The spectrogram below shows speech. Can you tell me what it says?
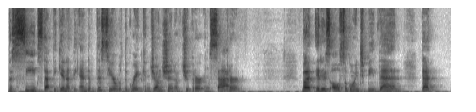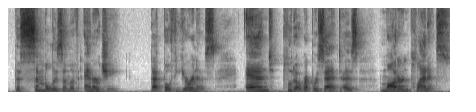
the seeds that begin at the end of this year with the great conjunction of Jupiter and Saturn, but it is also going to be then that the symbolism of energy that both Uranus and Pluto represent as modern planets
